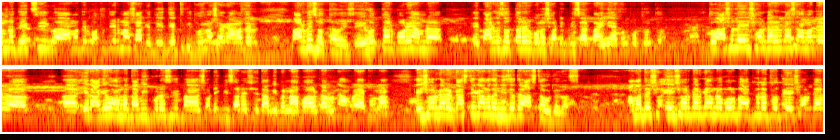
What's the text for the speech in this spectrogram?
আমরা দেখছি আমাদের গত দেড় মাস আগে দেড় থেকে দুই মাস আগে আমাদের পারভেজ হত্যা হয়েছে। এই হত্যার পরে আমরা এই পারভেজ হত্যার কোনো সঠিক বিচার পাইনি এখন পর্যন্ত। তো আসলে এই সরকারের কাছে আমাদের এর আগেও আমরা দাবি করেছি সঠিক বিচারে সে দাবি না পাওয়ার কারণে আমরা এখন এই সরকারের কাছ থেকে আমাদের নিজেদের আস্থা উঠে যাচ্ছে। আমাদের এই সরকারকে আমরা বলব, আপনারা যদি এই সরকার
